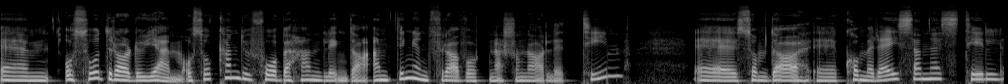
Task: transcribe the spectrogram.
Um, och så drar du hem och så kan du få behandling då antingen från vårt nationella team eh, som då eh, kommer resandes till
